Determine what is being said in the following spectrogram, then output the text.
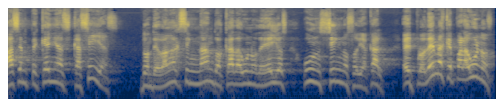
Hacen pequeñas casillas donde van asignando a cada uno de ellos un signo zodiacal. El problema es que para unos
